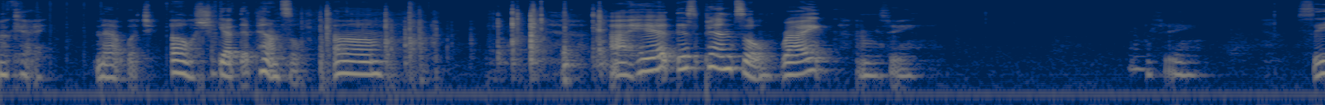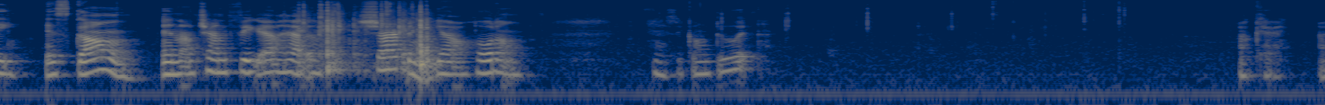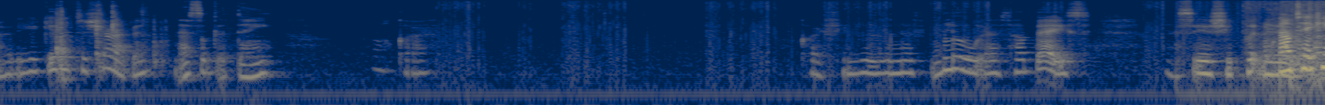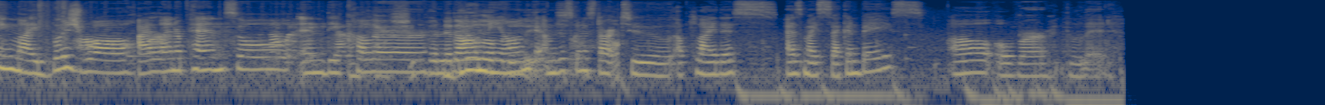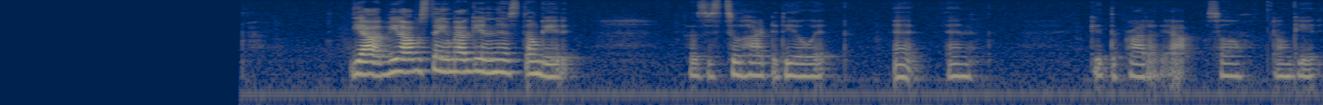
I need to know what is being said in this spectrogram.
okay. Now what you, oh, she got that pencil. Um, I had this pencil, right? Let me see. See, it's gone. And I'm trying to figure out how to sharpen it, y'all. Hold on. Is it going to do it? Okay. I did get it to sharpen. That's a good thing. Okay. Of course, she's using this blue as her base. See if she putting it Now taking my Bourjois eyeliner pencil in the color blue neon. I'm just going to start to apply this as my second base all over the lid. Yeah, if y'all was thinking about getting this, don't get it. Because it's too hard to deal with and, and get the product out. so don't get it.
